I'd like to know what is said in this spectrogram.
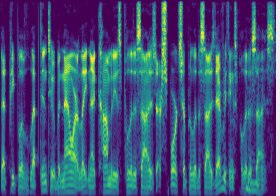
that people have leapt into. But now our late night comedy is politicized, our sports are politicized, everything's mm. politicized. Mm.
